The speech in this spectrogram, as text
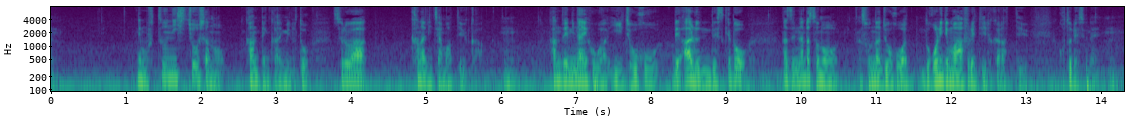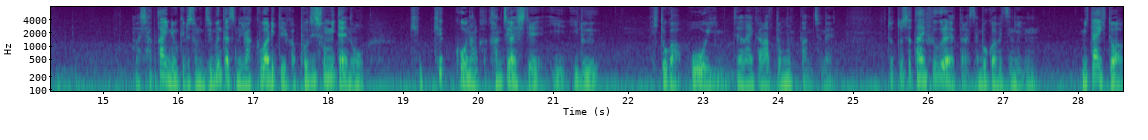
うん、でも普通に視聴者の観点から見るとそれはかなり邪魔というか、うん、完全にない方がいい情報であるんですけどなぜならそのそんな情報はどこにでも溢れているからっていうことですよね、うん。まあ、社会におけるその自分たちの役割というかポジションみたいのを結構なんか勘違いしている人が多いんじゃないかなって思ったんですよね。ちょっとした台風ぐらいだったらですね僕は別に、うん、見たい人は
